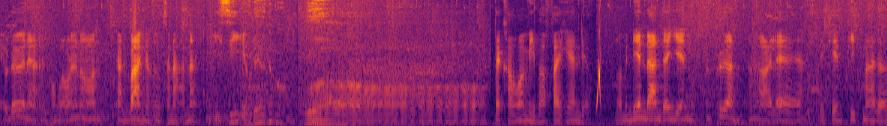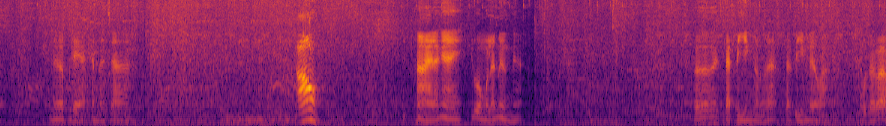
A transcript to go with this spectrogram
เอลเดอร์เนี่ยของเราแน่นอนการบ้านกันสนุกสนานน่ะ Easy Elder ครับผมได้ข่าวว่ามีบัฟไฟแค่อันเดียว เราเป็นเนียนดานใจเย็นเพื่อนๆ ทั้งหลายแหละเดี๋ยวเกมพลิกมาจะเนิบแดกกันนะจ๊ะ เอ้าชิบหายแล้วไงล่วงมาแล้วหนึ่งเนี่ยเฮ้ยแฟดไปยิงเหรอวะแฟดไปยิงเลยเหรอวะโหดไปเปล่า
